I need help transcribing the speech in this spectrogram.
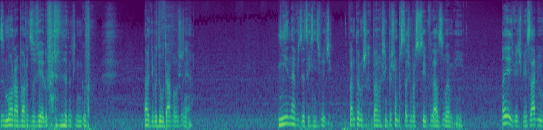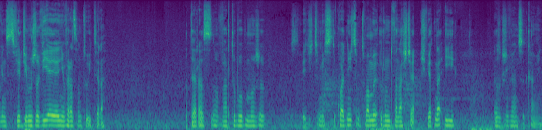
zmora bardzo wielu Elden. Nawet nie będę udawał, że nie. Nienawidzę tych niedźwiedzi pamiętam, że chyba właśnie pierwszą postacią po prostu tutaj wlazłem i... No niedźwiedź mnie zabił, więc stwierdzimy, że wieje, nie wracam tu i tyle. A teraz, no warto byłoby może zwiedzić to miejsce dokładniej. Co tu mamy? Run 12, świetne i rozgrzewający kamień.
